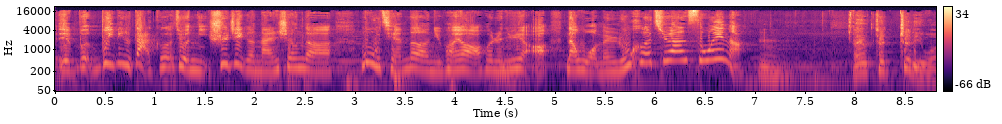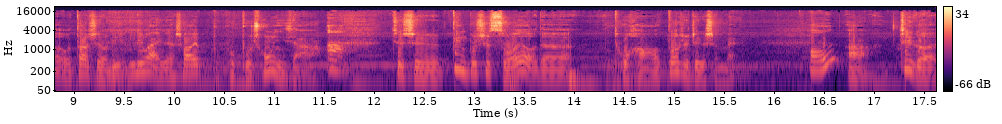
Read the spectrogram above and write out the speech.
也不不一定是大哥，就你是这个男生的目前的女朋友或者女友，那我们如何居安思危呢？嗯，哎，这这里我我倒是有另另外一个稍微补补补充一下啊，啊、就是并不是所有的土豪都是这个审美。哦，啊。这个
